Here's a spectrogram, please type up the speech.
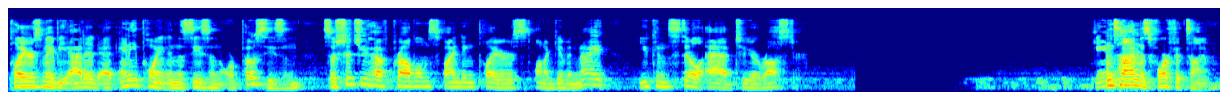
Players may be added at any point in the season or postseason, so should you have problems finding players on a given night, you can still add to your roster. Game time is forfeit time.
